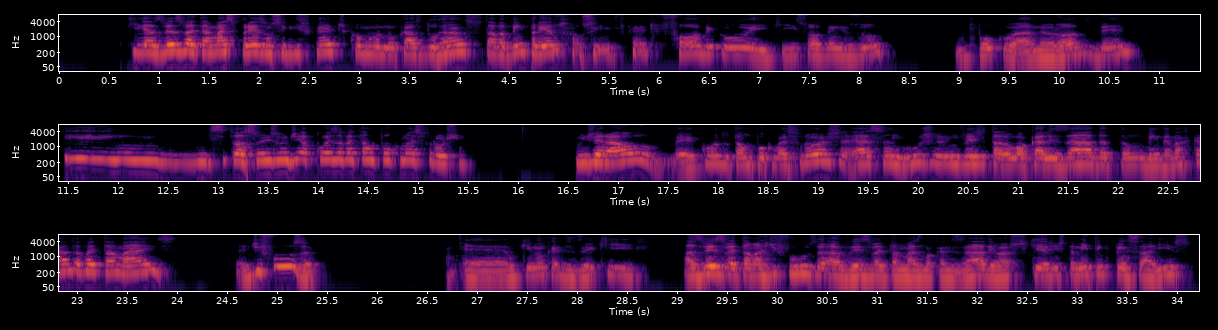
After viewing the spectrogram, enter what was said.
que às vezes vai estar mais preso a um significante, como no caso do Hans, estava bem preso ao significante fóbico e que isso organizou um pouco a neurose dele e em situações onde a coisa vai estar um pouco mais frouxa. Em geral, é, quando está um pouco mais frouxa, essa angústia, em vez de estar localizada, tão bem demarcada, vai estar mais é, difusa. É, o que não quer dizer que às vezes vai estar mais difusa, às vezes vai estar mais localizada. Eu acho que a gente também tem que pensar isso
